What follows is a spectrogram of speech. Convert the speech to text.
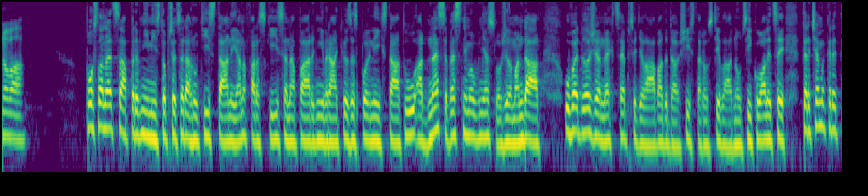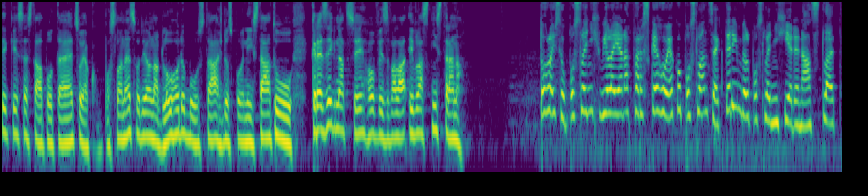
Nová. Poslanec a první místo předseda hnutí stány Jan Farský se na pár dní vrátil ze Spojených států a dnes ve sněmovně složil mandát. Uvedl, že nechce předělávat další starosti vládnoucí koalici. Terčem kritiky se stal poté, co jako poslanec odjel na dlouhodobou stáž do Spojených států. K rezignaci ho vyzvala i vlastní strana. Tohle jsou poslední chvíle Jana Farského jako poslance, kterým byl posledních 11 let.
